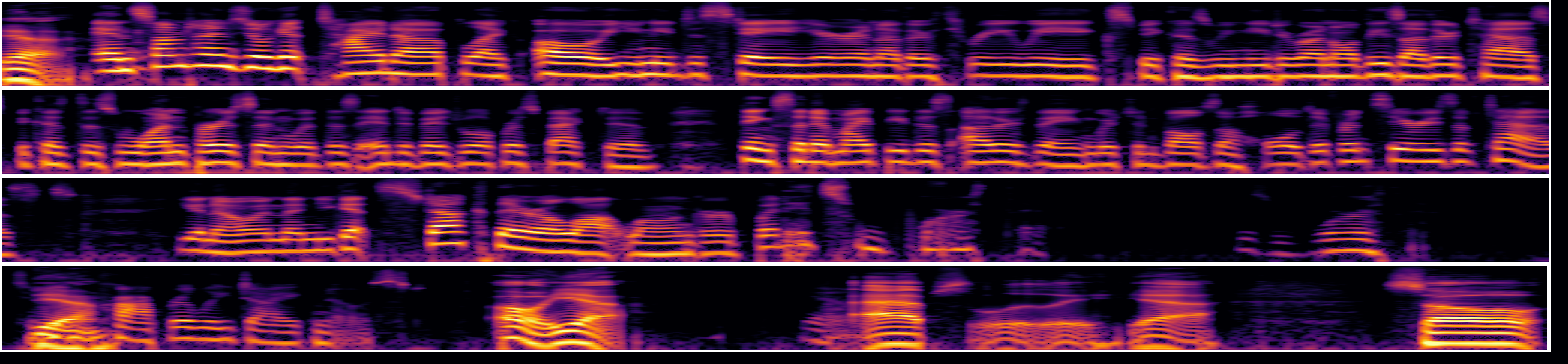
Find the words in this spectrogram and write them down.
Yeah. And sometimes you'll get tied up like, oh, you need to stay here another three weeks because we need to run all these other tests because this one person with this individual perspective thinks that it might be this other thing, which involves a whole different series of tests, you know, and then you get stuck there a lot longer, but it's worth it. It is worth it to Yeah. be properly diagnosed. Oh yeah. Yeah. Absolutely. Yeah. So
